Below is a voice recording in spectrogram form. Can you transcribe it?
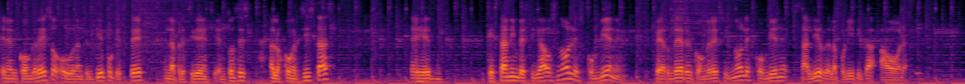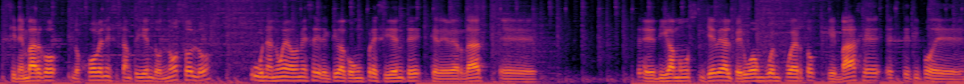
en el Congreso o durante el tiempo que esté en la presidencia. Entonces, a los congresistas eh, que están investigados no les conviene perder el Congreso y no les conviene salir de la política ahora. Sin embargo, los jóvenes están pidiendo no solo una nueva mesa directiva con un presidente que de verdad eh, eh, digamos, lleve al Perú a un buen puerto, que baje este tipo de...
